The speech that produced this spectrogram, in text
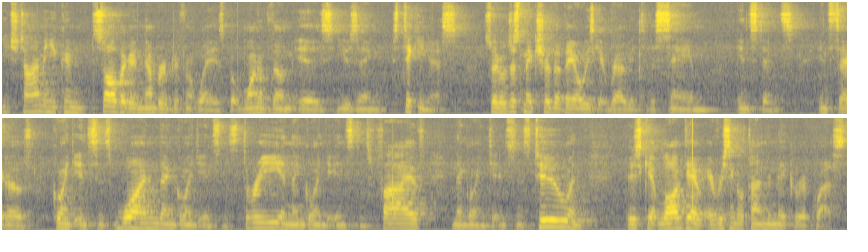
each time, and you can solve it a number of different ways. But one of them is using stickiness. So it'll just make sure that they always get routed to the same instance instead of going to instance one, then going to instance three, and then going to instance five, and then going to instance two, and they just get logged out every single time they make a request.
